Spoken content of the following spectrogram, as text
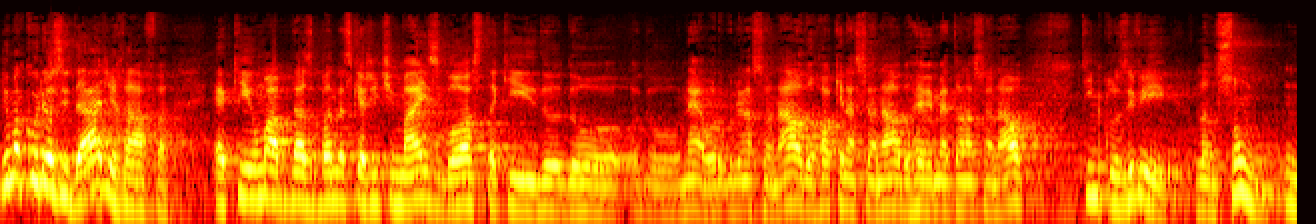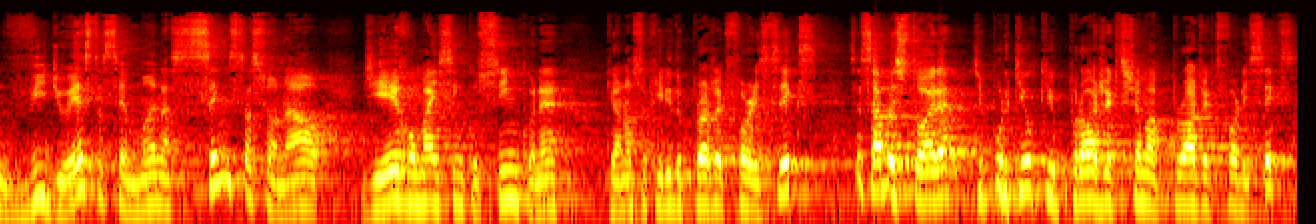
E uma curiosidade, Rafa, é que uma das bandas que a gente mais gosta aqui do, do, do né, Orgulho Nacional, do Rock Nacional, do Heavy Metal Nacional, que inclusive lançou um, um vídeo esta semana sensacional de Erro Mais 55, né? Que é o nosso querido Project 46. Você sabe a história de por que o que o Project chama Project 46?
